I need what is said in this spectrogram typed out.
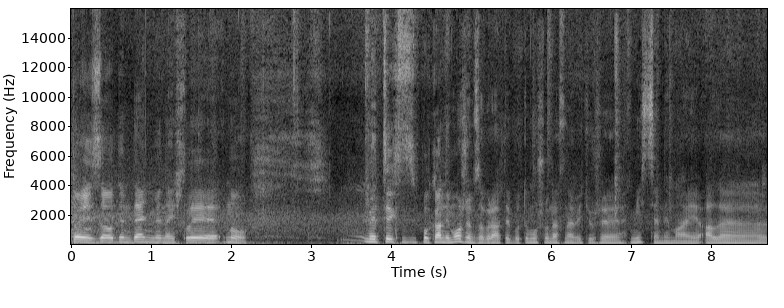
Тобто за один день ми знайшли, ну. Ми тих поки не можемо забрати, бо тому що у нас навіть вже місця немає. Але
